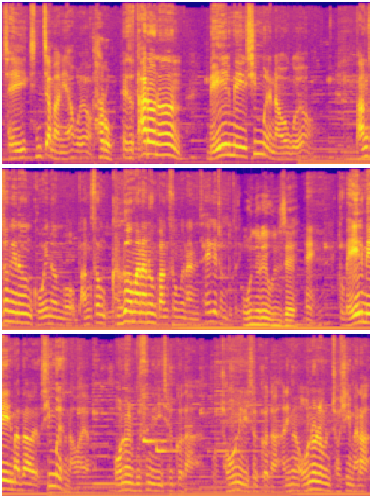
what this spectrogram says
제일 진짜 많이 하고요. 타로. 그래서 타로는 매일 매일 신문에 나오고요. 방송에는 거의는 뭐 방송 그거만 하는 방송은 한 세 개 정도 돼요. 오늘의 운세. 네. 또 매일 매일마다 신문에서 나와요. 오늘 무슨 일이 있을 거다. 뭐 좋은 일이 있을 거다. 아니면 오늘은 조심하라.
